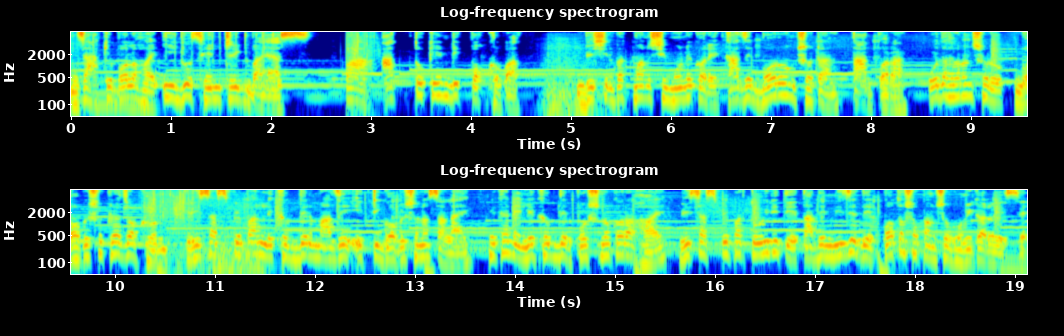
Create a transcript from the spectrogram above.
যাকে বলা হয় ইগোসেন্ট্রিক বায়াস বা আত্মকেন্দ্রিক পক্ষপাত। বেশিরভাগ মানুষই মনে করে কাজের বড় অংশটা তার করা উদাহরণস্বরূপ, গবেষকরা যখন রিসার্চ পেপার লেখকদের মাঝে একটি গবেষণা চালায় এখানে লেখকদের প্রশ্ন করা হয়, রিসার্চ পেপার তৈরিতে তাদের নিজেদের কত শতাংশ ভূমিকা রয়েছে?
